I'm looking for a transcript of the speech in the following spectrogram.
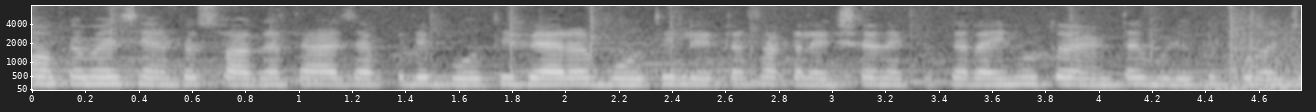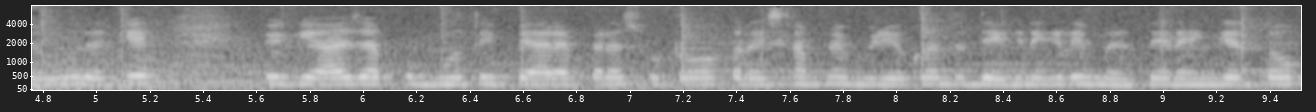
आपके मेरे चैनल पर स्वागत है। आज आपके लिए बहुत ही प्यारा, बहुत ही लेटेस्ट सा कलेक्शन लेकर कर आई हूँ। तो एंड तक वीडियो को पूरा ज़रूर देखिए क्योंकि आज आपको बहुत ही प्यारा प्यारा सूटों का कलेक्शन अपने वीडियो के अंदर देखने के लिए मिलते रहेंगे। तो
